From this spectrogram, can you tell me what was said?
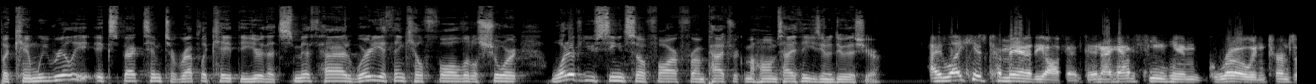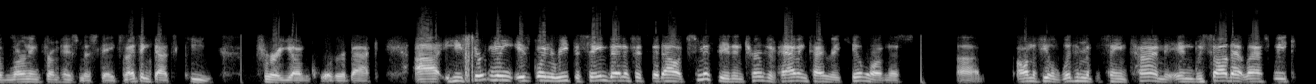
but can we really expect him to replicate the year that Smith had? Where do you think he'll fall a little short? What have you seen so far from Patrick Mahomes? How do you think he's going to do this year? I like his command of the offense, and I have seen him grow in terms of learning from his mistakes. And I think that's key for a young quarterback. Uh, he certainly is going to reap the same benefits that Alex Smith did in terms of having Tyreek Hill on this uh, on the field with him at the same time. And we saw that last week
